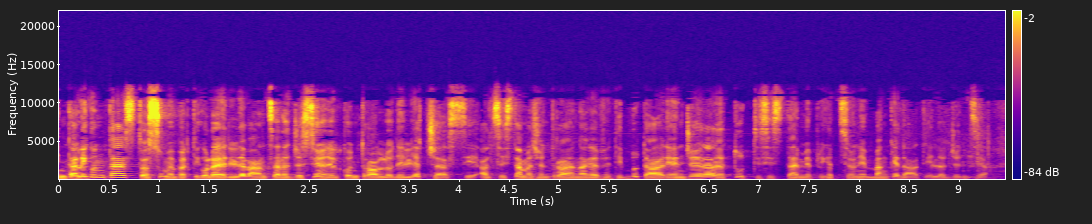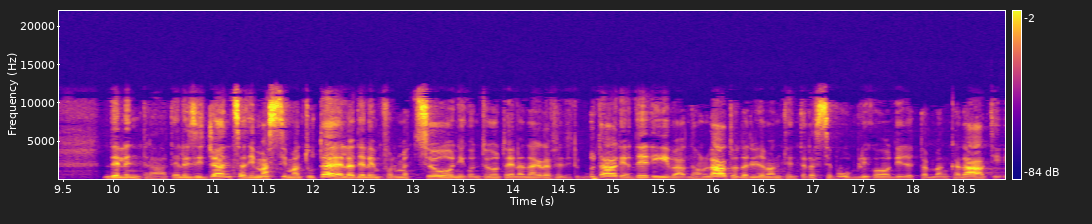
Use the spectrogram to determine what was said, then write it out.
In tale contesto assume particolare rilevanza la gestione del controllo degli accessi al sistema centrale anagrafe tributaria e in generale a tutti i sistemi, applicazioni e banche dati dell'Agenzia delle entrate. L'esigenza di massima tutela delle informazioni contenute nell'anagrafe tributaria deriva da un lato dal rilevante interesse pubblico di detta banca dati,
